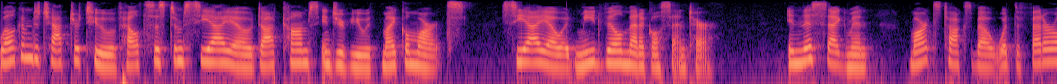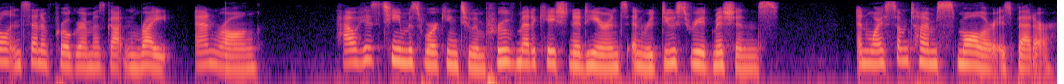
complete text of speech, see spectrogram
Welcome to Chapter 2 of HealthSystemCIO.com's interview with Michael Martz, CIO at Meadville Medical Center. In this segment, Martz talks about what the federal incentive program has gotten right and wrong, how his team is working to improve medication adherence and reduce readmissions, and why sometimes smaller is better.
